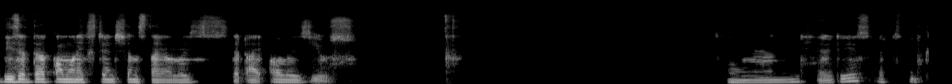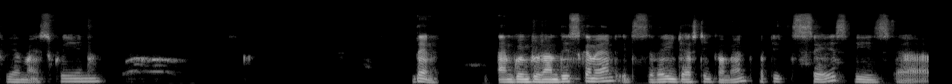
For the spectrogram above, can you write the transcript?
These are the common extensions that I always that I always use. And here it is. Let me clear my screen. Then I'm going to run this command. It's a very interesting command. What it says is uh,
